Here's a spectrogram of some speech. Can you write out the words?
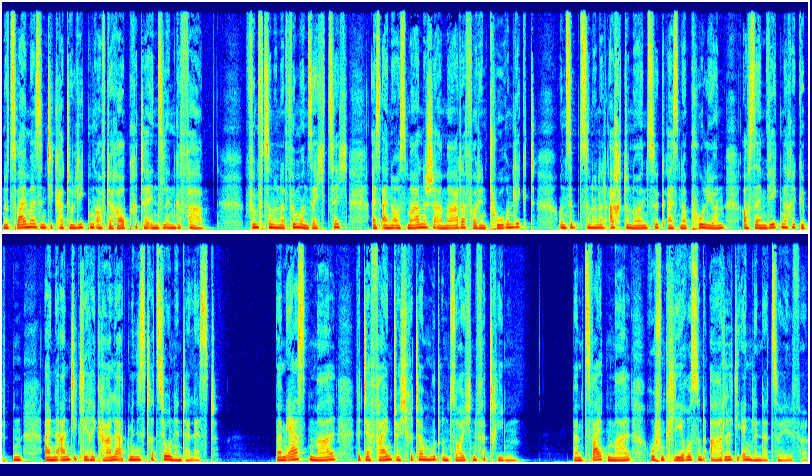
Nur zweimal sind die Katholiken auf der Raubritterinsel in Gefahr, 1565, als eine osmanische Armada vor den Toren liegt und 1798, als Napoleon auf seinem Weg nach Ägypten eine antiklerikale Administration hinterlässt. Beim ersten Mal wird der Feind durch Rittermut und Seuchen vertrieben. Beim zweiten Mal rufen Klerus und Adel die Engländer zu Hilfe.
